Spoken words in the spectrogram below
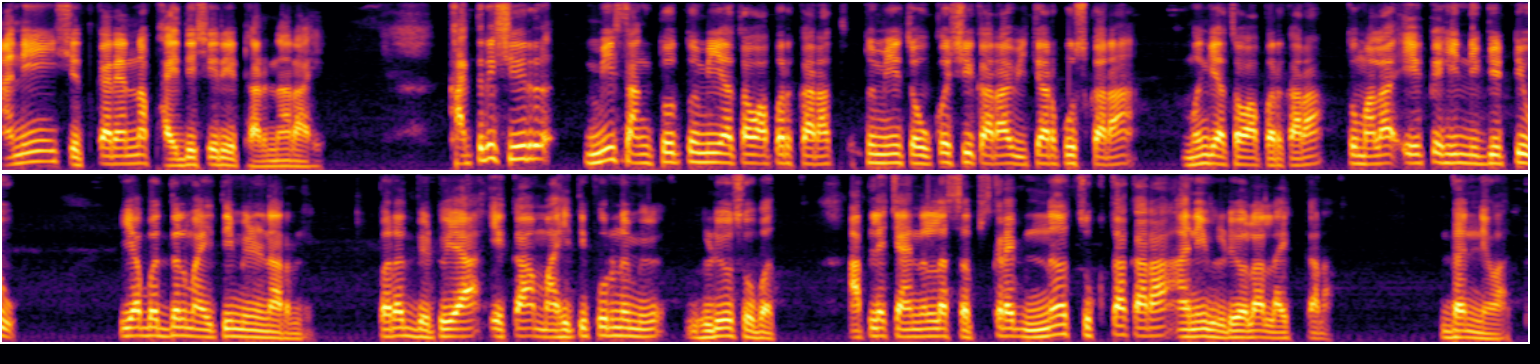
आणि शेतकऱ्यांना फायदेशीर हे ठरणार आहे. खात्रीशीर मी सांगतो तुम्ही याचा वापर करा. तुम्ही चौकशी करा विचारपूस करा मग याचा वापर करा. तुम्हाला एकही निगेटिव्ह याबद्दल माहिती मिळणार नाही. परत भेटूया एका माहितीपूर्ण मी व्हिडिओसोबत. आपल्या चॅनलला सबस्क्राईब न चुकता करा आणि व्हिडिओला लाईक करा. धन्यवाद.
